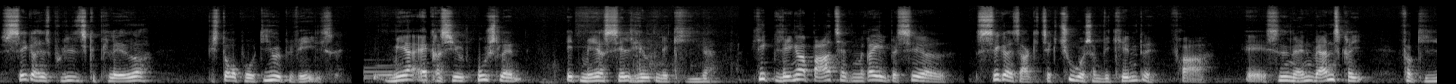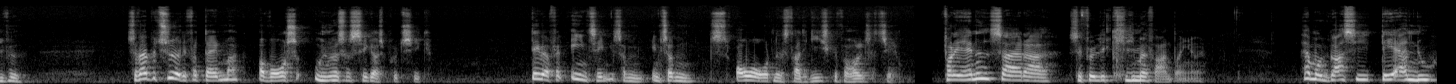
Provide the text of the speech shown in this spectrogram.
sikkerhedspolitiske plader, vi står på, de er jo i bevægelse. Mere aggressivt Rusland, et mere selvhævdende Kina. Vi kan ikke længere bare tage den regelbaserede sikkerhedsarkitektur, som vi kendte fra øh, siden 2. verdenskrig, for givet. Så hvad betyder det for Danmark og vores udenrigs- og sikkerhedspolitik? Det er i hvert fald en ting, som en sådan overordnet strategi skal forholde sig til. For det andet, så er der selvfølgelig klimaforandringerne. Her må vi bare sige, det er nu,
